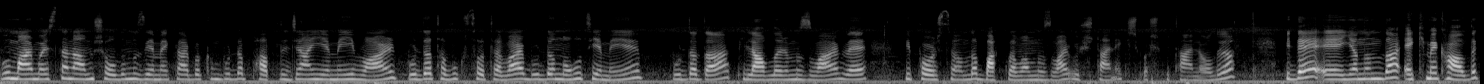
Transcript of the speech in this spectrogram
Bu Marmaris'ten almış olduğumuz yemekler bakın burada patlıcan yemeği var. Burada tavuk sote var. Burada nohut yemeği. Burada da pilavlarımız var ve bir porsiyonda baklavamız var. 3 tane kişi başı bir tane oluyor. Bir de e, yanında ekmek aldık.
